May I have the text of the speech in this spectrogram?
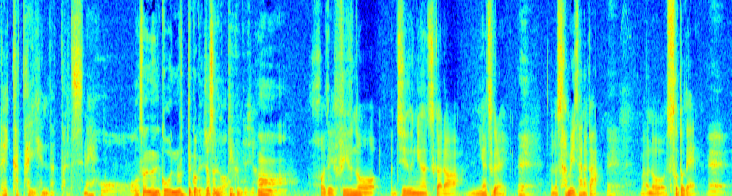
れが大変だったんですね。ほう。それにこう塗っていくわけでしょそれは。塗っていくんですよ。うん。ほいで冬の12月から2月ぐらいえあの寒いさなかええ。あの外でええ。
